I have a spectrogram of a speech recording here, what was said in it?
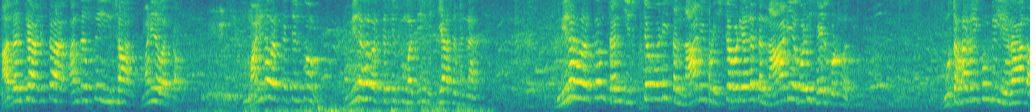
அதற்கு அடுத்த அந்தஸ்து இன்சான் மனித வர்க்கம் மனித வர்க்கத்திற்கும் மிருக வர்க்கத்திற்கும் மத்தியில் வித்தியாசம் என்ன? இரவர்க்கம் தன் இஷ்டப்படி தன் நாடியபடி இஷ்டப்படியால தன் நாடியபடி அது முத்தஹரிக்கும் பில் இராதா.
